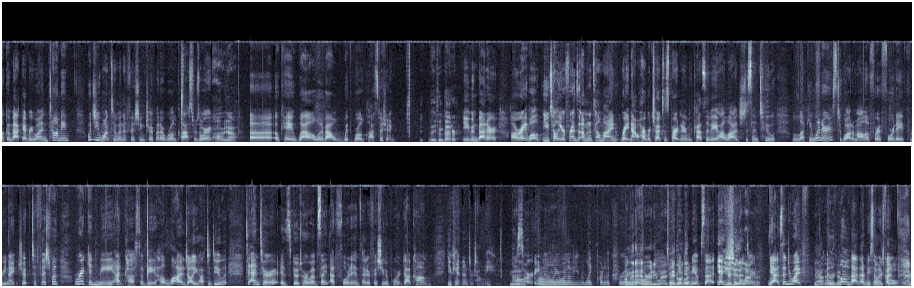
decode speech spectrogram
Welcome back, everyone. Tommy, would you want to win a fishing trip at a world-class resort? Oh, uh, yeah. Uh, okay, well, what about with world-class fishing? Even better. Even better. All right, well, you tell your friends. And I'm going to tell mine right now. Harbor Trucks has partnered with Casa Vieja Lodge to send two lucky winners to Guatemala for a four-day, three-night trip to fish with Rick and me at Casa Vieja Lodge. All you have to do to enter is go to our website at floridainsiderfishingreport.com. You can't enter, Tommy. No? Sorry. Oh. No, you're one of you're like part of the crew. I'm gonna enter anyways. Maybe people I'll get, would be upset. Yeah, you should enter. Yeah, send your wife. Yeah, there I we go. love that. That'd be so That'd much be fun. Cool.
